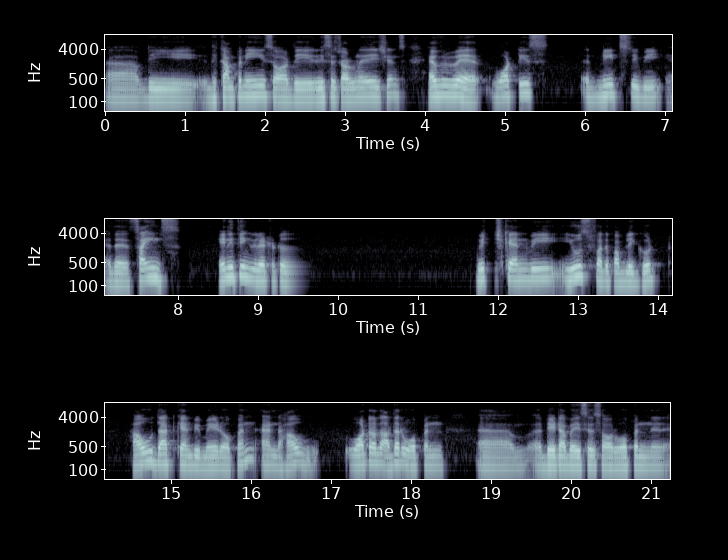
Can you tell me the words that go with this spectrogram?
uh, the the companies or the research organizations everywhere what is needs to be the science anything related to which can be used for the public good how that can be made open and how what are the other open um, databases or open uh,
